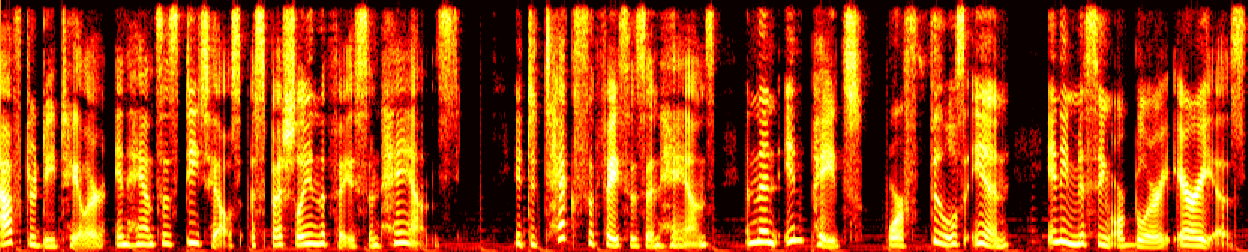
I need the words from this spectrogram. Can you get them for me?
after detailer enhances details, especially in the face and hands. It detects the faces and hands and then inpaints or fills in any missing or blurry areas.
